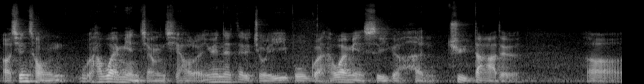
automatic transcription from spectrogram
啊，先从它外面讲起好了，因为那那个九一一博物馆，它外面是一个很巨大的，呃，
